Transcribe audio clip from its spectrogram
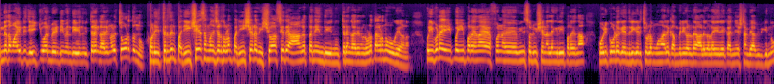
ഉന്നതമായിട്ട് ജയിക്കുവാൻ വേണ്ടിയും എന്ത് ചെയ്യുന്നു? ഇത്തരം കാര്യങ്ങൾ ചോർത്തുന്നു. അപ്പോൾ ഇത്തരത്തിൽ പരീക്ഷയെ സംബന്ധിച്ചിടത്തോളം പരീക്ഷയുടെ വിശ്വാസ്യത ആകെ തന്നെ എന്ത് ചെയ്യുന്നു? ഇത്തരം കാര്യങ്ങളിലൂടെ തകർന്നു പോവുകയാണ്. അപ്പോൾ ഇവിടെ ഇപ്പോൾ ഈ പറയുന്ന എഫ് എൻ വി സൊല്യൂഷൻ അല്ലെങ്കിൽ ഈ പറയുന്ന കോഴിക്കോട് കേന്ദ്രീകരിച്ചുള്ള മൂന്നാൽ കമ്പനികളുടെ ആളുകളിലേക്ക് അന്വേഷണം വ്യാപിപ്പിക്കുന്നു.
